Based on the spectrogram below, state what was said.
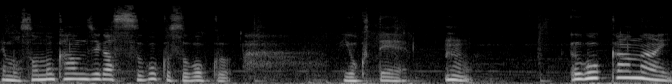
でもその感じがすごくすごく良くて、うん、動かない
